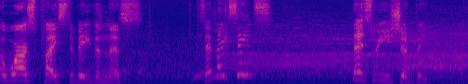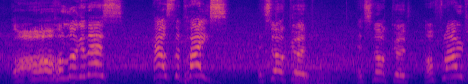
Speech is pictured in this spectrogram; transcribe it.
a worse place to be than this. Does that make sense? That's where you should be. Oh, look at this! How's the pace? It's not good. It's not good. Offload.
